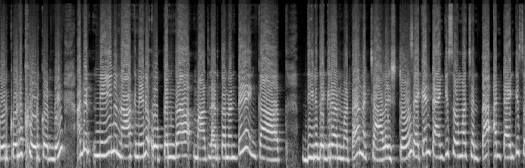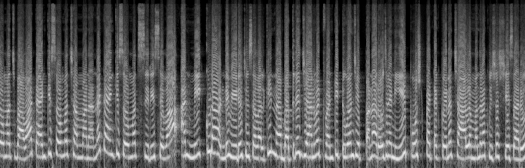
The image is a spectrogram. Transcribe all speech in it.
మీరు కూడా కోరుకోండి. అంటే నేను నేను నాకు నేను ఓపెన్గా మాట్లాడతానంటే ఇంకా దీని దగ్గర అనమాట నాకు చాలా ఇష్టం. Second thank you so much అంత. And thank you so much బావా. థ్యాంక్ యూ సో మచ్ అమ్మ నాన్న. Thank you so much Siri Shiva. And మీకు కూడా అండి వీడియో చూసే వాళ్ళకి నా బర్త్డే జనవరి ట్వంటీ టూ అని చెప్పాను. ఆ రోజు నేను ఏ పోస్ట్ పెట్టకపోయినా చాలా మంది నాకు విషెస్ చేశారు.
